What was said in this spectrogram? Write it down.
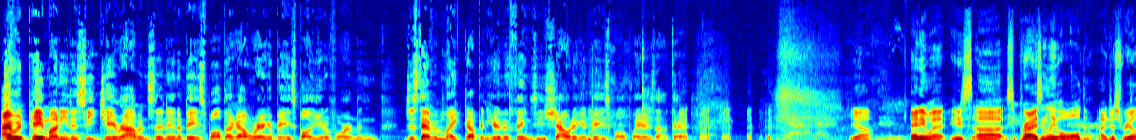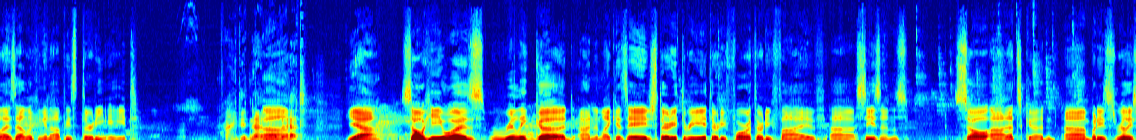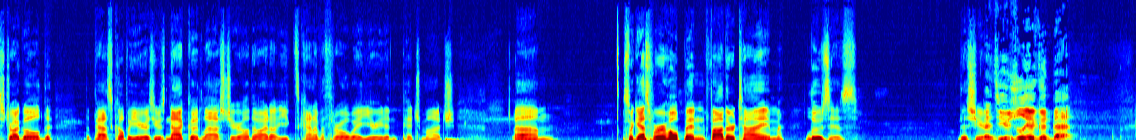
I would pay money to see J Robinson in a baseball dugout wearing a baseball uniform and just have him mic'd up and hear the things he's shouting at baseball players out there. Yeah. Anyway, he's uh, surprisingly old. I just realized that looking it up. He's 38. I did not know Uh, that. Yeah. So he was really good on like his age 33, 34, 35 uh, seasons. So uh, that's good. Um, but he's really struggled the past couple years. He was not good last year, although I don't. It's kind of a throwaway year. He didn't pitch much. Um, so I guess we're hoping Father Time loses this year. That's usually a good bet.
